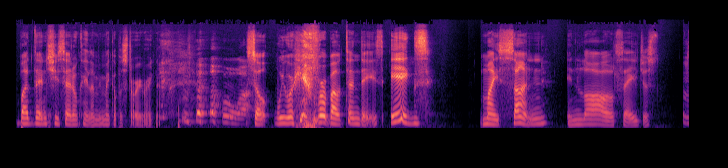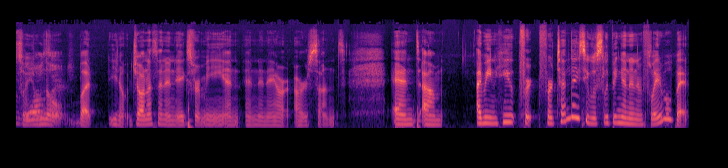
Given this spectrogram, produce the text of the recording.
But then she said, okay, let me make up a story right now. So we were here for about 10 days. Iggs, my son in law, I'll say, just so you'll know. But, you know, Jonathan and Iggs for me and, and Nene are our sons. And, um, I mean, he for, for 10 days, he was sleeping in an inflatable bed.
